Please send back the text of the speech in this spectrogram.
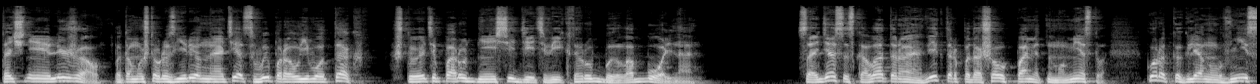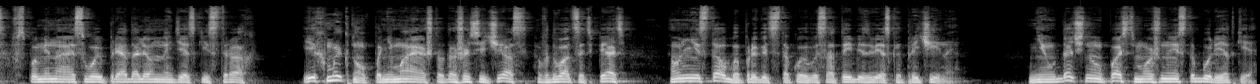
Точнее, лежал, потому что разъяренный отец выпорол его так, что эти пару дней сидеть Виктору было больно. Сойдя с эскалатора, Виктор подошел к памятному месту, коротко глянул вниз, вспоминая свой преодоленный детский страх, и хмыкнул, понимая, что даже сейчас, в 25, он не стал бы прыгать с такой высоты без веской причины. Неудачно упасть можно из табуретки.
